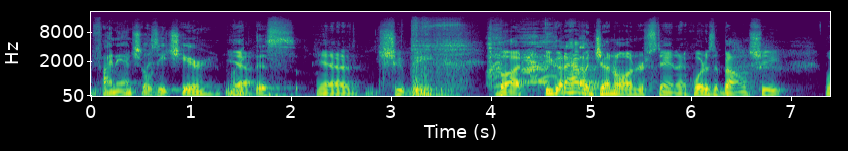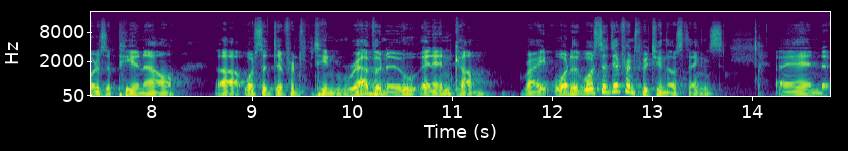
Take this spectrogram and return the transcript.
financials each year, Yeah. like this. Yeah, shoot me. But you got to have a general understanding. What is a balance sheet? What is a P&L? Uh, what's the difference between revenue and income? Right? What what's the difference between those things? And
